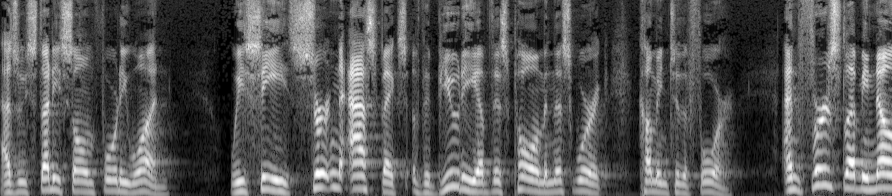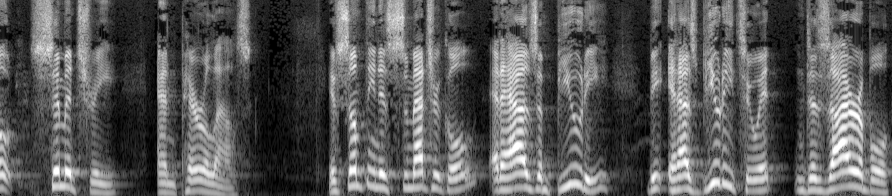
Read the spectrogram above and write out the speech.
As we study Psalm 41, we see certain aspects of the beauty of this poem and this work coming to the fore. And first, let me note symmetry and parallels. If something is symmetrical, it has a beauty it has beauty to it, desirable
